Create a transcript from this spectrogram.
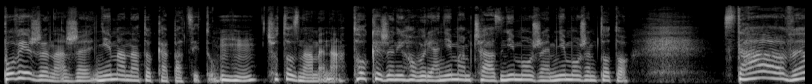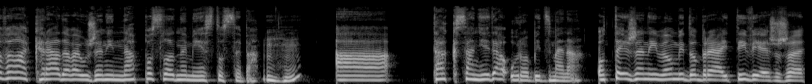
povie žena, že nemá na to kapacitu. Mm-hmm. Čo to znamená? Toľké ženy hovoria, nemám čas, nemôžem, nemôžem toto. Stále veľa krát dávajú ženy na posledné miesto seba. Mm-hmm. A tak sa nedá urobiť zmena. Od tej ženy veľmi dobre aj ty vieš, že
